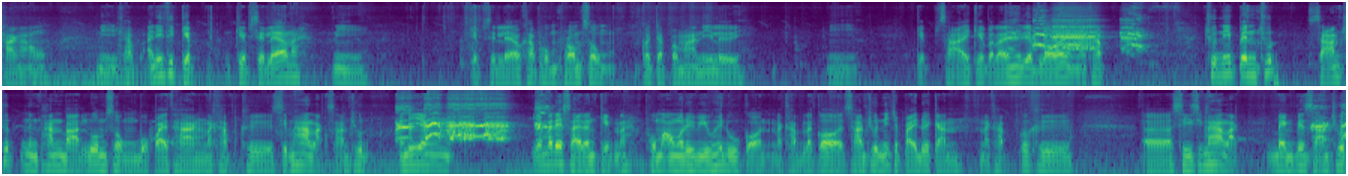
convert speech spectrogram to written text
ทางเอานี่ครับ อันนี้ที่เก็บเก็บเสร็จแล้วนะนี่ เก็บเสร็จแล้วครับ ผมพร้อมส่งก็จะประมาณนี้เลยนี่เก็บสายเก็บอะไรให้เรียบร้อยนะครับ ชุดนี้เป็นชุด 3 ชุด 1,000 บาทรวมส่งบวกปลายทางนะครับ คือ 15 หลัก 3 ชุด อันนี้ยังยังไม่ได้ใส่รังเก็บนะ ผมเอามารีวิวให้ดูก่อนนะครับ แล้วก็ 3 ชุดนี้จะไปด้วยกันนะครับ ก็คือเอ่อ45 หลักแบ่งเป็น 3 ชุด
